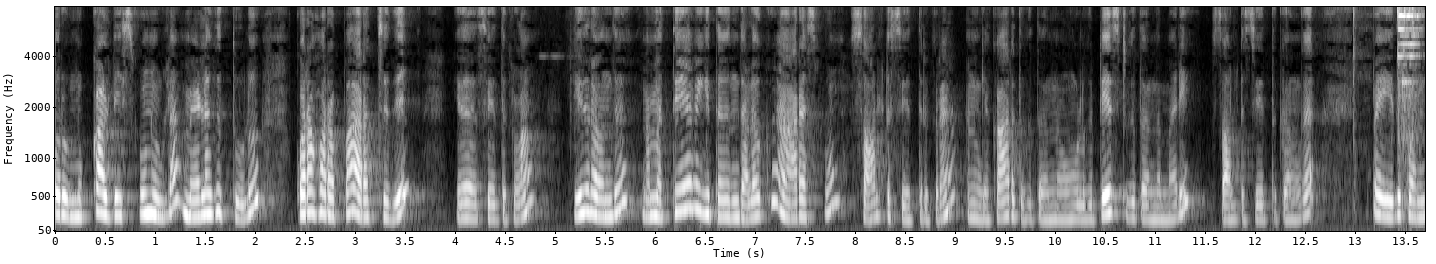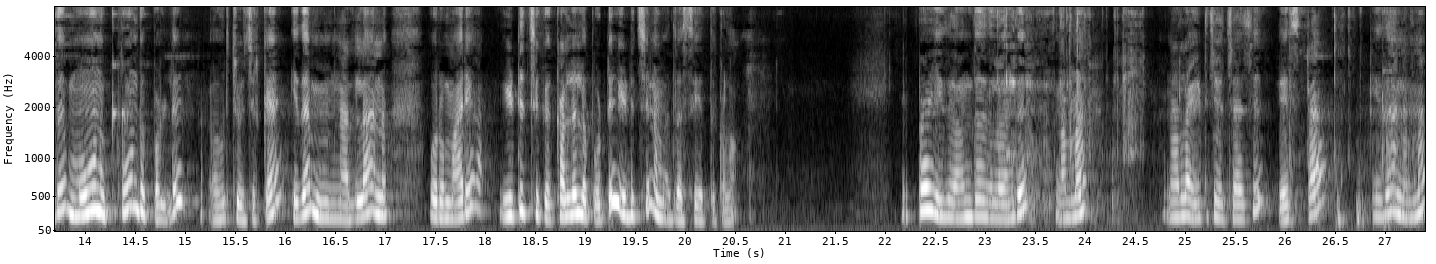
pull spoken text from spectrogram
ஒரு முக்கால் டீஸ்பூன் உள்ள மிளகுத்தூள் குறகுறப்பாக அரைச்சது. இதை சேர்த்துக்கலாம். இதில் வந்து நம்ம தேவைக்கு தகுந்த அளவுக்கு நான் அரை ஸ்பூன் சால்ட்டு சேர்த்துருக்குறேன். நீங்கள் காரத்துக்கு தகுந்த உங்களுக்கு டேஸ்ட்டுக்கு தகுந்த மாதிரி சால்ட்டு சேர்த்துக்கோங்க. இப்போ இதுக்கு வந்து மூணு பூண்டு பல் உரிச்சு வச்சுருக்கேன். இதை நல்லா ஒரு மாதிரி இடிச்சுக்க கல்லில் போட்டு இடித்து நம்ம இதில் சேர்த்துக்கலாம். இப்போ இது வந்து இதில் வந்து நம்ம நல்லா இடித்து வச்சாச்சு பேஸ்ட்டாக இதை நம்ம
